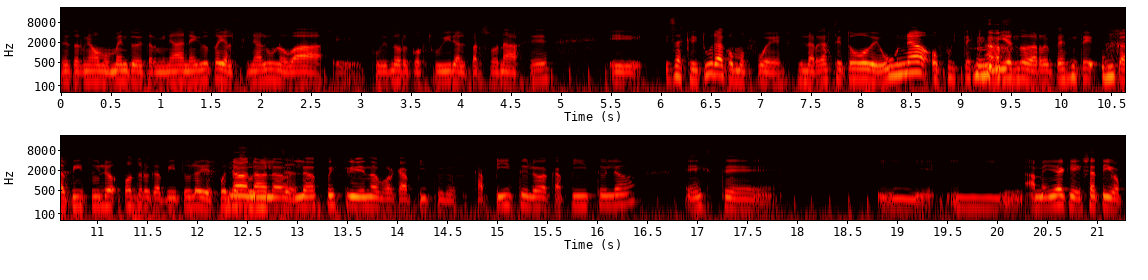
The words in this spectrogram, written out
en determinado momento, determinada anécdota y al final uno va eh, pudiendo reconstruir al personaje. Eh, ¿Esa escritura cómo fue? ¿Largaste todo de una o fuiste escribiendo de repente un capítulo, otro capítulo y después lo subiste? No, no, lo, fui escribiendo por capítulos, capítulo a capítulo. Este, y, a medida que, ya te digo,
